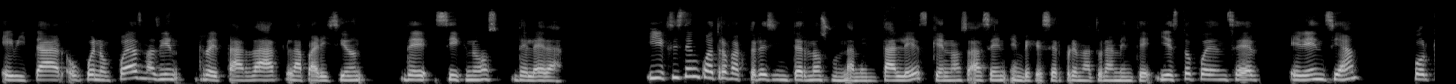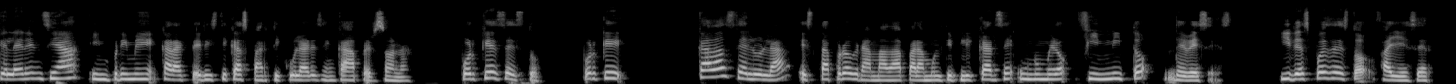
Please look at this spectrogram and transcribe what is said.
evitar, o bueno, puedas más bien retardar la aparición de signos de la edad. Y existen cuatro factores internos fundamentales que nos hacen envejecer prematuramente y esto pueden ser herencia, porque la herencia imprime características particulares en cada persona. ¿Por qué es esto? Porque cada célula está programada para multiplicarse un número finito de veces y después de esto fallecer.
